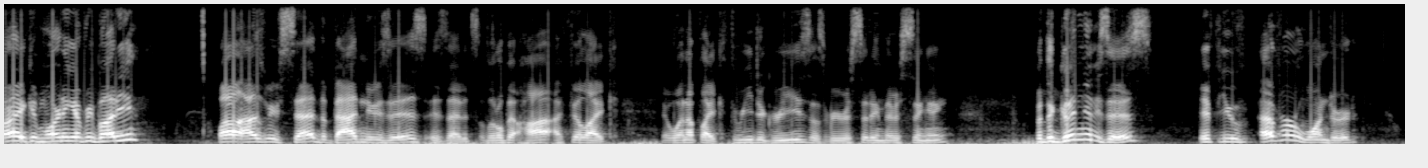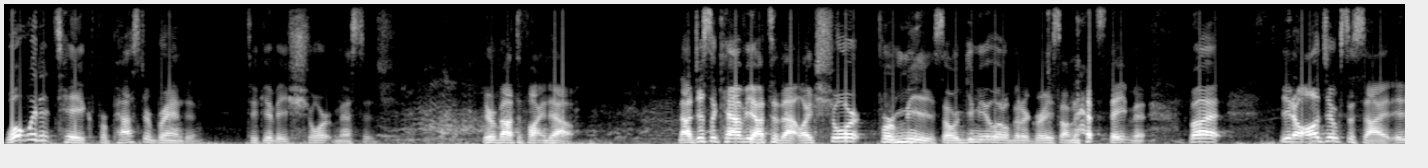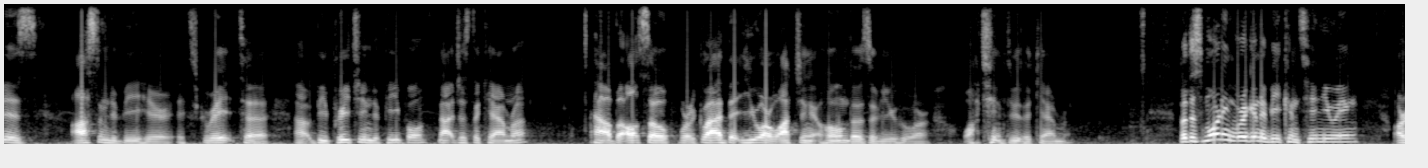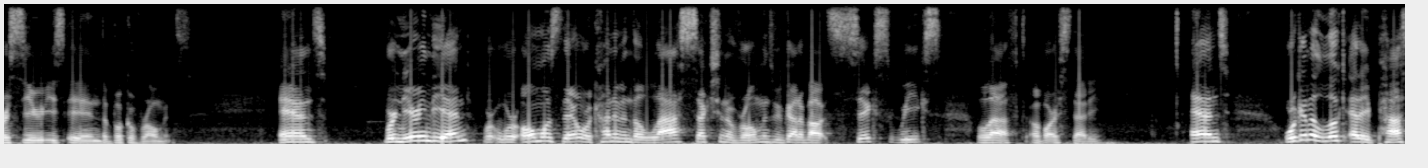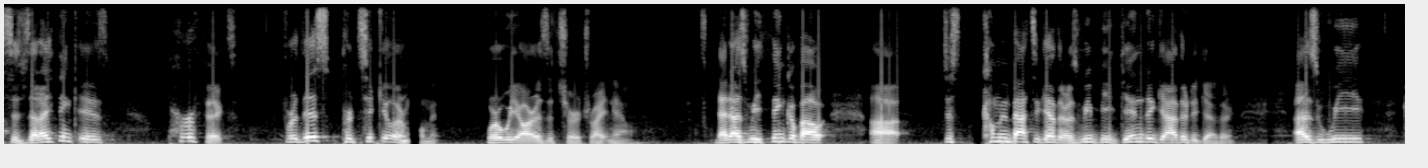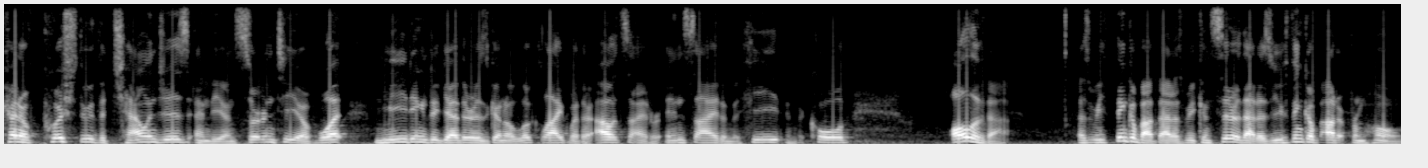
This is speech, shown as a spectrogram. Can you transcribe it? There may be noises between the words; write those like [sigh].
All right, good morning, everybody. Well, as we've said, the bad news is is that it's a little bit hot. I feel like it went up like three degrees as we were sitting there singing. But the good news is, if you've ever wondered, what would it take for Pastor Brandon to give a short message? You're about to find out. Now, just a caveat to that, like short for me, so give me a little bit of grace on [laughs] that statement. But, you know, all jokes aside, it is awesome to be here. It's great to uh, be preaching to people, not just the camera, uh, but also we're glad that you are watching at home, those of you who are [laughs] watching through the camera. But this morning we're going to be continuing our series in the book of Romans. And we're nearing the end. We're, we're almost there. We're kind of in the last section of Romans. We've got about six weeks left of our study. And we're going to look at a passage that I think is perfect for this particular moment where we are as a church right now. That as we think about uh, just coming back together, as we begin to gather together, as we kind of push through the challenges and the uncertainty of what meeting together is going to look like, whether outside or inside, and the heat and the cold, all of that. As we think about that, as we consider that, as you think about it from home,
